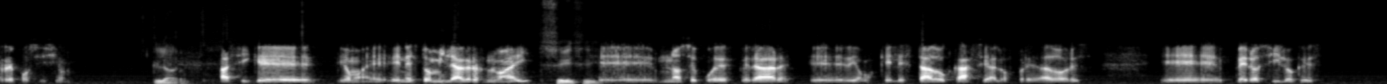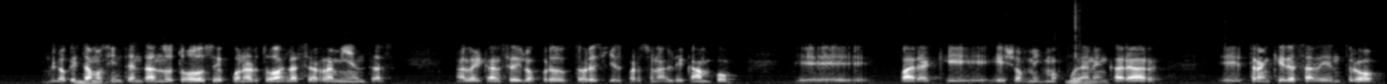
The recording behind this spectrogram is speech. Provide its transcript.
reposición. Claro. Así que, digamos, en estos milagros no hay. Sí, sí. Eh, no se puede esperar, eh, digamos, que el Estado case a los predadores, eh, pero sí lo que lo que estamos intentando todos es poner todas las herramientas al alcance de los productores y el personal de campo eh, para que ellos mismos puedan encarar eh, tranqueras adentro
